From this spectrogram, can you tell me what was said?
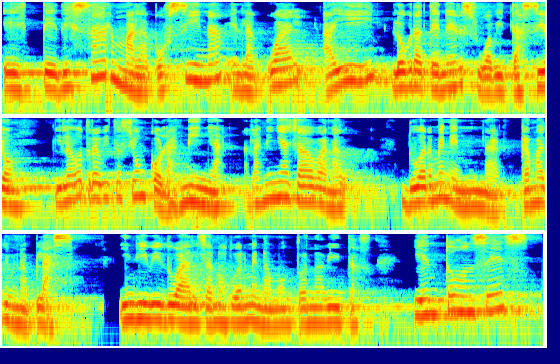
este, desarma la cocina en la cual ahí logra tener su habitación y la otra habitación con las niñas. Las niñas ya van a, duermen en una cama de una plaza individual, ya no duermen amontonaditas. Y entonces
